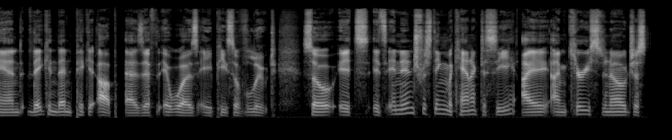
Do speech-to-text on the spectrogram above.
and they can then pick it up as if it was a piece of loot. So it's it's an interesting mechanic to see. I, I'm curious to know just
